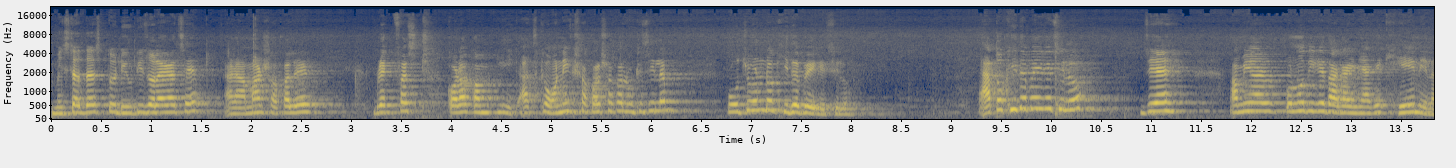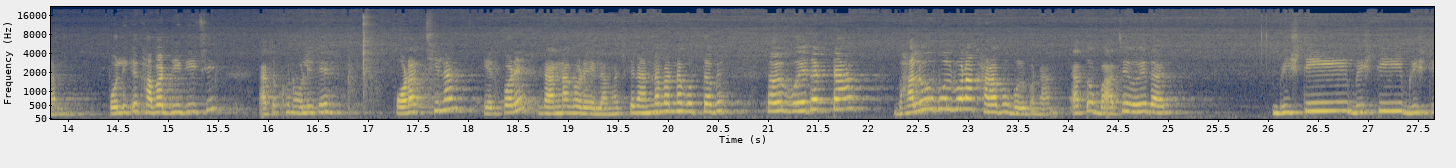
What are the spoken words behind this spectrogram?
মিস্টার দাস তো ডিউটি চলে গেছে, আর আমার সকালের ব্রেকফাস্ট করা কমপ্লিট আজকে অনেক সকাল সকাল উঠেছিলাম, প্রচণ্ড খিদে পেয়ে গেছিল। এত খিদে পেয়ে গেছিল যে আমি আর কোনো দিকে তাকাইনি, আগে খেয়ে নিলাম। অলিকে খাবার দিয়ে দিয়েছি, এতক্ষণ অলিকে পড়াচ্ছিলাম, এরপরে রান্নাঘরে এলাম। আজকে রান্না বান্না করতে হবে, তবে ওয়েদারটা ভালোও বলব না, খারাপও বলব না। এত বাজে ওয়েদার বৃষ্টি বৃষ্টি বৃষ্টি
